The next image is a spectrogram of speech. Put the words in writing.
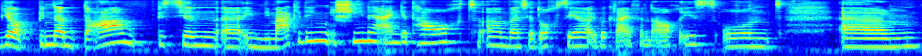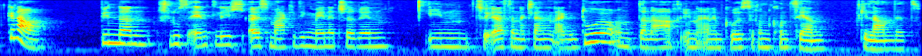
ja, bin dann da ein bisschen äh, in die Marketing-Schiene eingetaucht, äh, weil es ja doch sehr übergreifend auch ist. Und ähm, genau, bin dann schlussendlich als Marketingmanagerin in zuerst einer kleinen Agentur und danach in einem größeren Konzern gelandet.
